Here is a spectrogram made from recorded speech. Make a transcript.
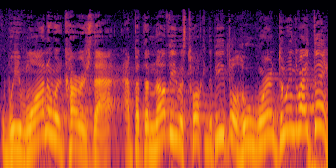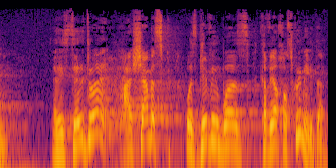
we want to encourage that, but the Navi was talking to people who weren't doing the right thing. And he did it to it. Hashem was giving, was Kaviyachal screaming at them.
